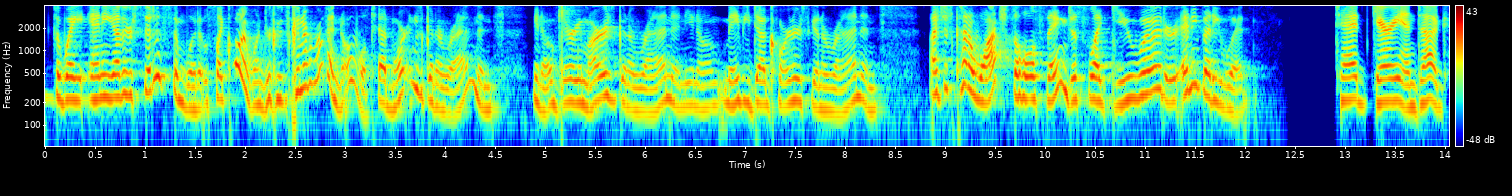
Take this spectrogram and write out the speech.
the way any other citizen would. It was like, oh, I wonder who's going to run. Oh, well, Ted Morton's going to run, and you know, Gary Mar's going to run, and you know, maybe Doug Horner's going to run, and I just kind of watched the whole thing, just like you would or anybody would. Ted, Gary, and Doug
